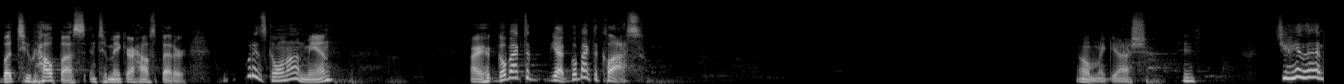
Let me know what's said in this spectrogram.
but to help us and to make our house better. What is going on, man? All right, go back to yeah, go back to class. Oh my gosh. Did you hear that?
